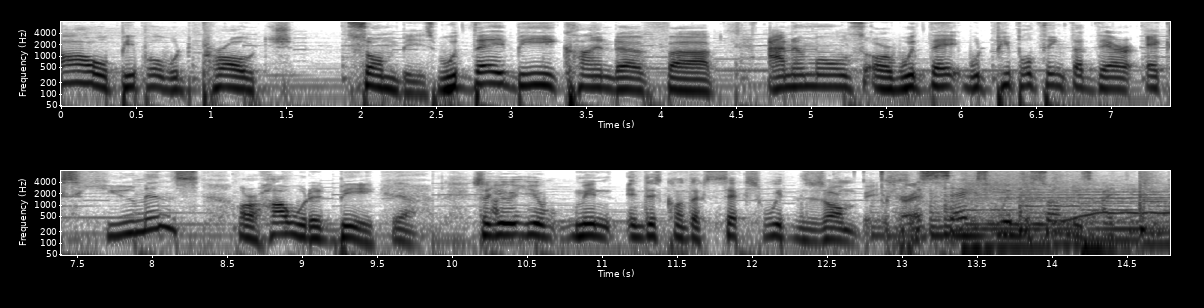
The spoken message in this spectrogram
how people would approach zombies. Would they be kind of uh, animals, or would they? Would people think that they're ex-humans, or how would it be? Yeah. So you you mean in this context sex with zombies, right? Sex with the zombies, I think.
